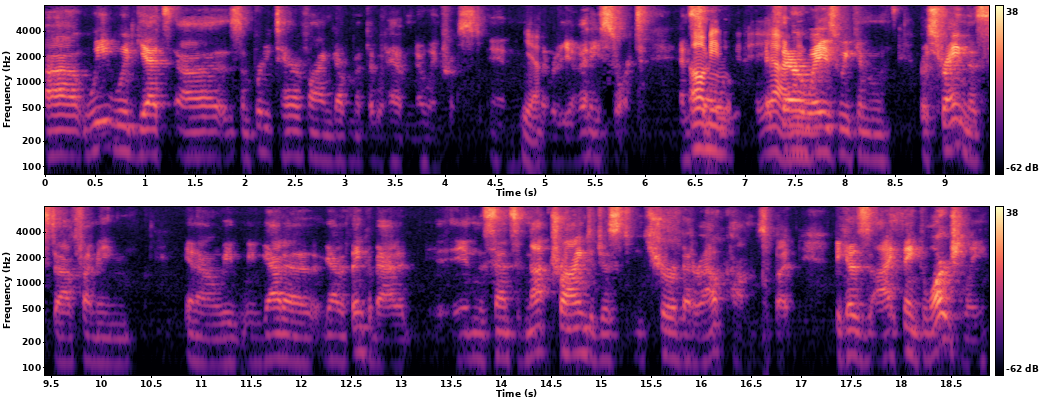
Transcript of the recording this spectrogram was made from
uh, we would get uh, some pretty terrifying government that would have no interest in yeah. liberty of any sort. And oh, so, I mean, yeah, if there I mean, are ways we can restrain this stuff, I mean, you know, we we gotta gotta think about it in the sense of not trying to just ensure better outcomes, but because I think largely,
